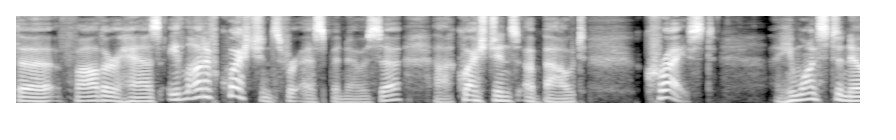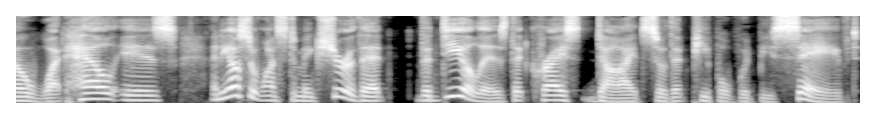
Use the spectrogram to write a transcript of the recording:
the father has a lot of questions for Espinosa, uh, questions about Christ. He wants to know what hell is, and he also wants to make sure that the deal is that Christ died so that people would be saved.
